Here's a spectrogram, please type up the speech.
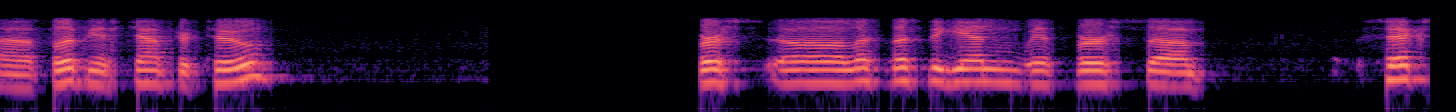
uh, Philippians chapter 2 verse uh, let's let's begin with verse um, six.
